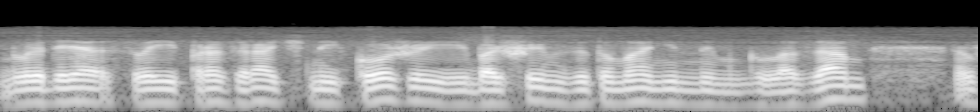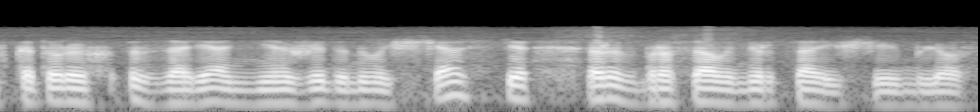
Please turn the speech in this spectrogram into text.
благодаря своей прозрачной коже и большим затуманенным глазам, в которых заря неожиданного счастья разбросала мерцающие блестки.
